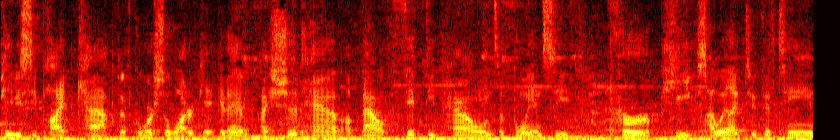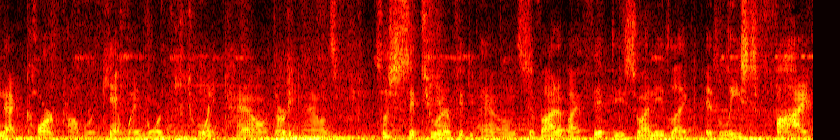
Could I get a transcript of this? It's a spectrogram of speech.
PVC pipe capped, of course, so water can't get in, I should have about 50 pounds of buoyancy per piece. I weigh like 215, that cart probably can't weigh more than 20 pounds, 30 pounds. So let's just say 250 pounds divided by 50, so I need like at least five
